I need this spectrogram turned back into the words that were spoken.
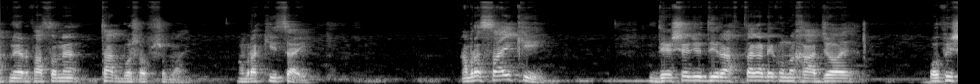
আপনার ফাঁসনে থাকব সব সময় আমরা কি চাই? আমরা চাই কি? দেশে যদি রাস্তাঘাটে কোনো কাজ হয়, অফিস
